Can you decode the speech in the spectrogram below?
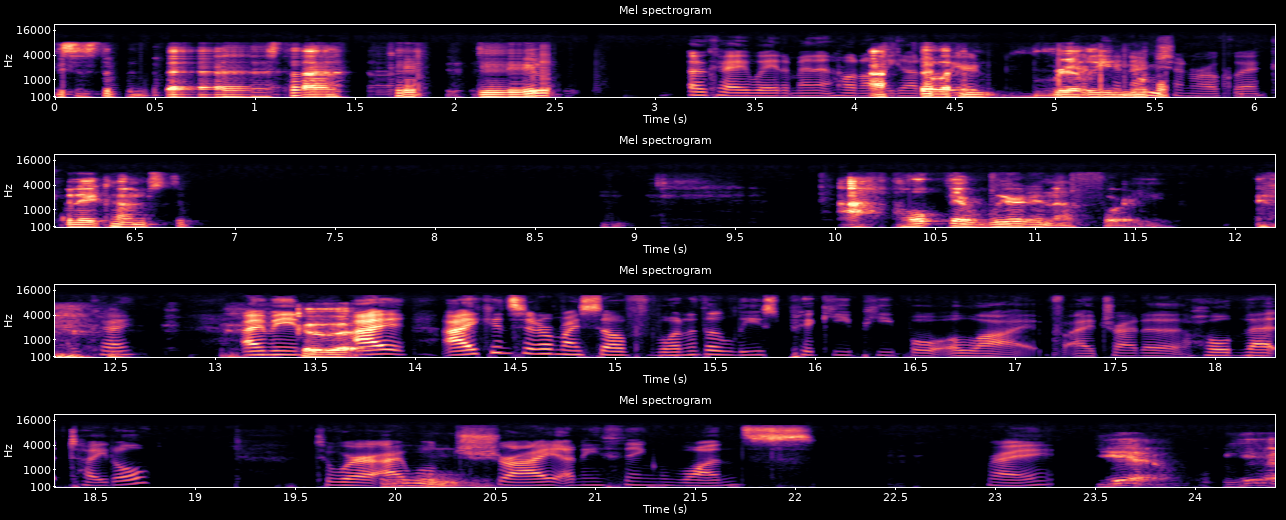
this is the best I could do Okay, wait a minute. Hold on. I We got feel a like weird, really connection real quick. when it comes to. I hope they're weird enough for you. I mean, uh, I I consider myself one of the least picky people alive. I try to hold that title to where I will try anything once, right? Yeah, yeah.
